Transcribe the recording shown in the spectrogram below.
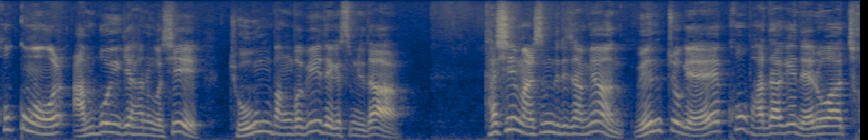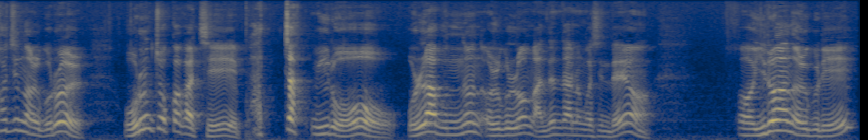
콧구멍을 안 보이게 하는 것이 좋은 방법이 되겠습니다. 다시 말씀드리자면 왼쪽에 코 바닥에 내려와 처진 얼굴을 오른쪽과 같이 바짝 위로 올라붙는 얼굴로 만든다는 것인데요. 어, 이러한 얼굴이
